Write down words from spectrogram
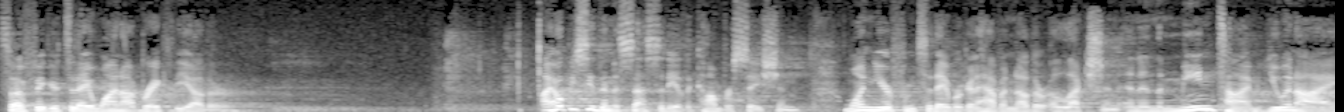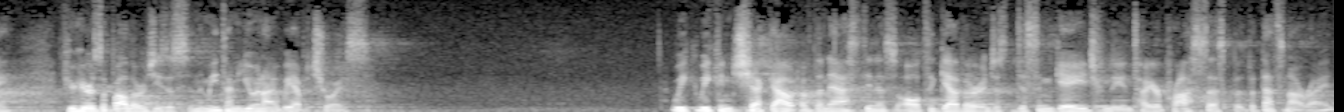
So I figured today, why not break the other? I hope you see the necessity of the conversation. One year from today, we're going to have another election. And in the meantime, you and I, if you're here as a follower of Jesus, in the meantime, you and I, we have a choice. We, we can check out of the nastiness altogether and just disengage from the entire process, but, but that's not right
